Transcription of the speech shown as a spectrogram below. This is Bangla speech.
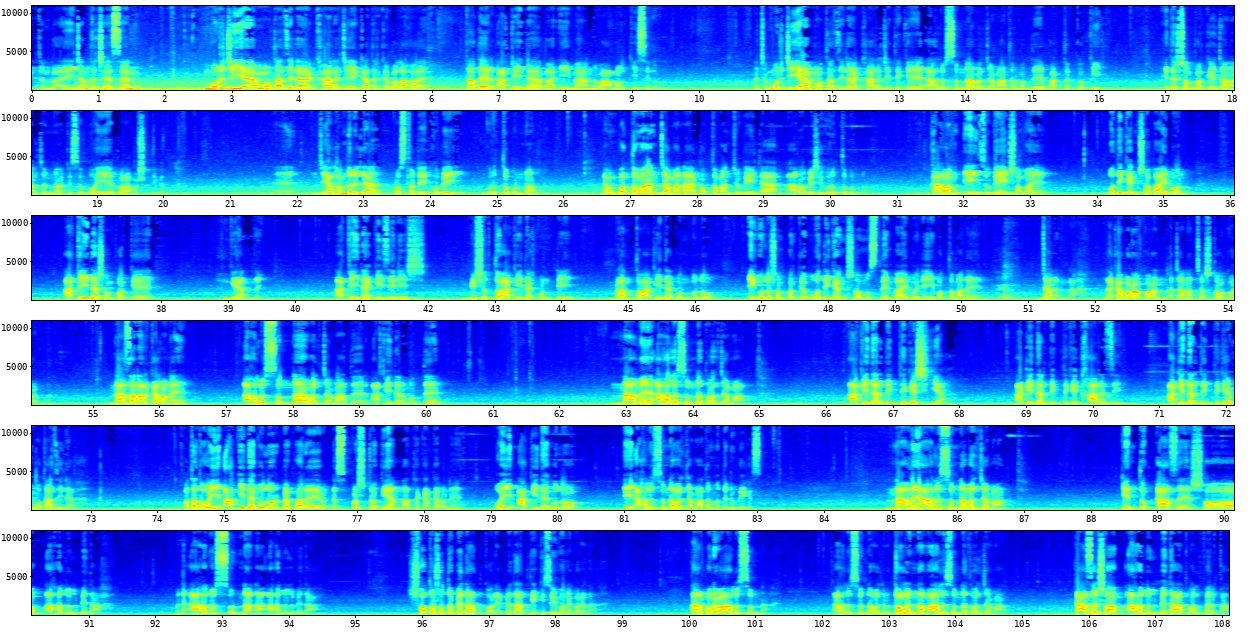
একজন ভাই জানতে চেয়েছেন, মুরজিয়া, মোতাজিলা, খারেজি কাদেরকে বলা হয়, তাদের আকিদা বা ইমান ও আমল কি ছিল? আচ্ছা মুরজিয়া, মোতাজিলা, খারেজি থেকে আহলুসন্না বা জামাতের মধ্যে পার্থক্য কি? এদের সম্পর্কে জানার জন্য কিছু বইয়ের পরামর্শ দিবেন। জি, আলহামদুলিল্লাহ, প্রশ্নটি খুবই গুরুত্বপূর্ণ। এবং বর্তমান জামানায়, বর্তমান যুগে এটা আরও বেশি গুরুত্বপূর্ণ। কারণ এই যুগে, এই সময়ে অধিকাংশ ভাই বোন আকেইদা সম্পর্কে জ্ঞান নেই। আকেইদা কি জিনিস? বিশুদ্ধ আকিদা কোনটি? ভ্রান্ত আকিদা কোনগুলো? এগুলো সম্পর্কে অধিকাংশ মুসলিম ভাই বোনই বর্তমানে জানেন না। লেখাপড়াও করেন না, জানার চেষ্টাও করেন না। না জানার কারণে আহলুসন্না জামাতের আকিদার মধ্যে নামে আহলুসন্নাত ওয়াল জামাত। আকিদার দিক থেকে শিয়া, আকিদার দিক থেকে খারেজি, আকিদার দিক থেকে মোতাজিলা। অর্থাৎ ওই আকিদাগুলোর ব্যাপারে স্পষ্ট জ্ঞান না থাকার কারণে ওই আকিদাগুলো এই আহলুসন্নাওয়াল জামাতের মধ্যে ঢুকে গেছে। নামে আহলুসন্নাওয়াল জামাত কিন্তু কাজে সব আহালুল বেদা মানে আহলুসন্না না, আহালুল বেদা শত শত বেদাত করে, বেদাতকে কিছুই মনে করে না। তারপরেও আহলুসন্না আহলুসন্না দলের নাম আহলুসন্নাত ওয়াল জামাত। কাজে সব আহলুল বেদাত ওয়াল ফেরকা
